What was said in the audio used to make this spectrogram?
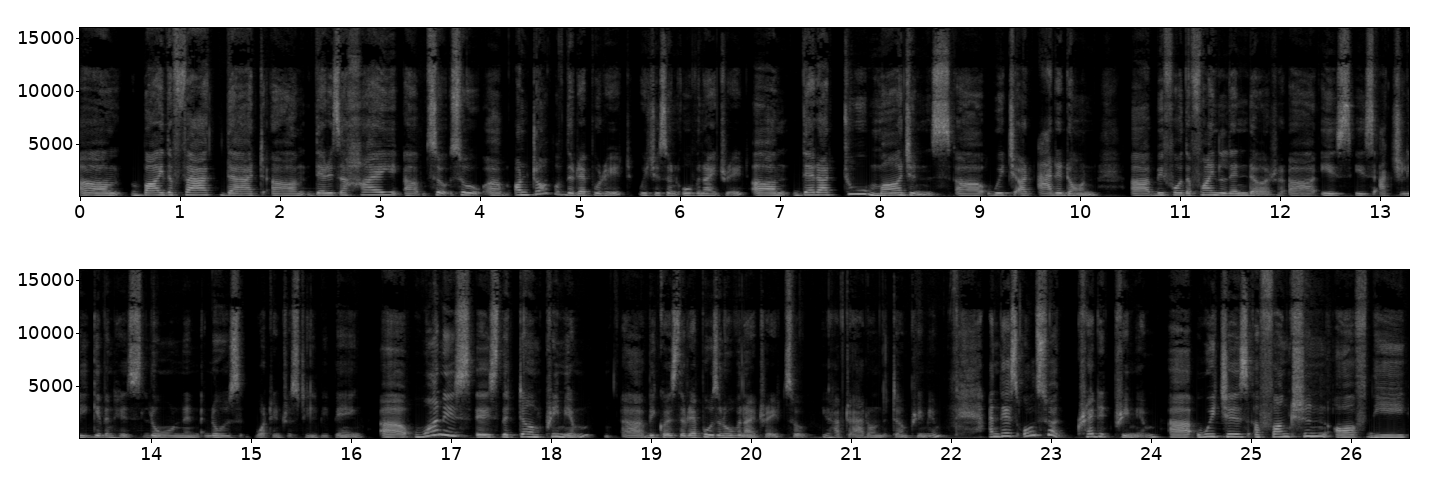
um, by the fact that um, there is a high. Uh, so, so um, on top of the repo rate, which is an overnight rate, um, there are two margins uh, which are added on uh, before the final lender uh, is is actually given his loan and knows what interest he'll be paying. Uh, one is is the term premium because the repo is an overnight rate, so you have to add on the term premium, and there's also a credit premium, which is a function of the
